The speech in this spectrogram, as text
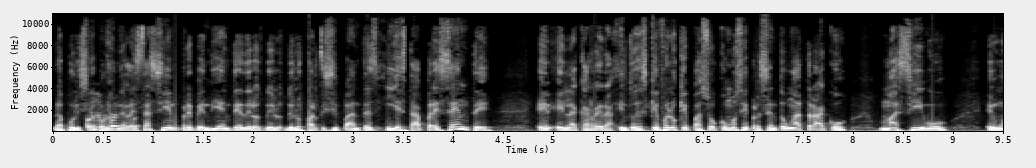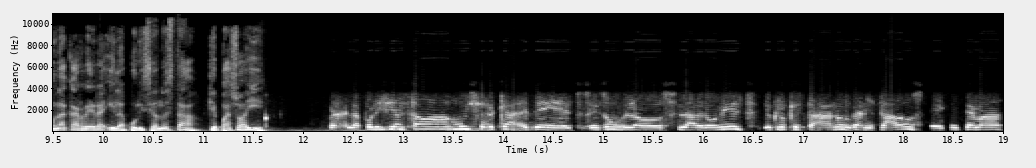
La policía Por por lo general está siempre pendiente de, los- de de los participantes y está presente en, en la carrera. Entonces, ¿qué fue lo que pasó? ¿Cómo se presenta un atraco masivo en una carrera y la policía no está? ¿Qué pasó ahí? La policía estaba muy cerca del suceso. Los ladrones, yo creo que estaban organizados. Es un tema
